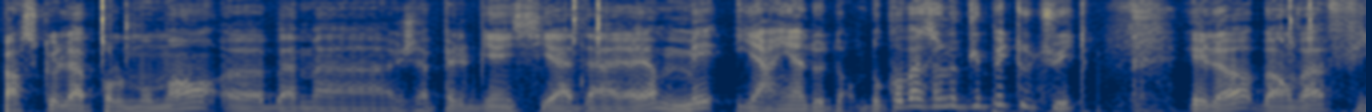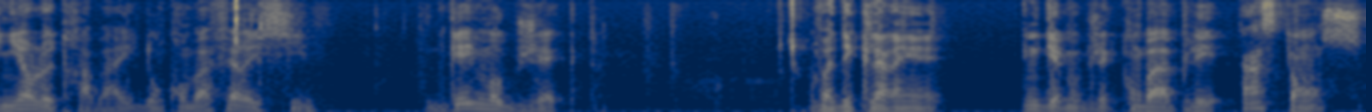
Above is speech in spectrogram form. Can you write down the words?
Parce que là pour le moment, euh, bah, j'appelle bien ici Add Area, mais il n'y a rien dedans. Donc on va s'en occuper tout de suite. Et là, bah, on va finir le travail. Donc on va faire ici Game Object. On va déclarer une Game Object qu'on va appeler Instance.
